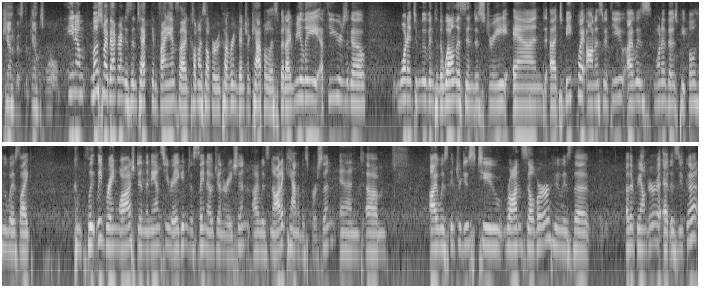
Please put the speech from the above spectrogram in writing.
cannabis, the cannabis world? you know, most of my background is in tech and finance. I call myself a recovering venture capitalist, but I really, a few years ago, wanted to move into the wellness industry. And uh, to be quite honest with you, I was one of those people who was like completely brainwashed in the Nancy Reagan just say no generation. I was not a cannabis person. And um, I was introduced to Ron Silver, who is the other founder at Azuca,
